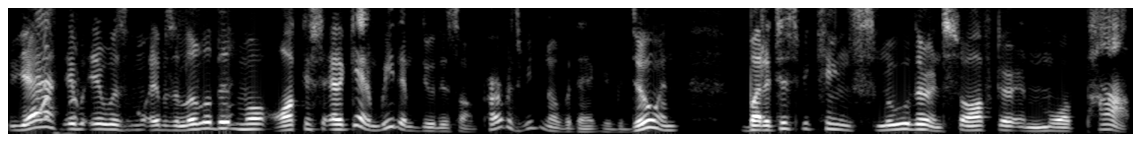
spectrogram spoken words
yes, it, it was it was a little bit more orchestra. And again, we didn't do this on purpose. We didn't know what the heck we were doing, but it just became smoother and softer and more pop.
